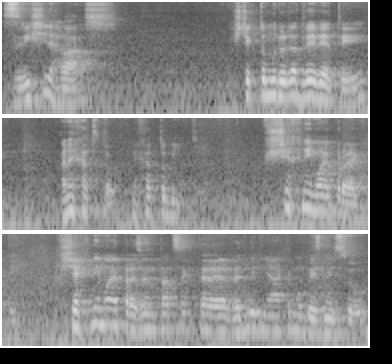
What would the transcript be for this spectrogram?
zvýšit hlas, ještě k tomu dodat dvě věty a nechat to, nechat to být. Všechny moje projekty, všechny moje prezentace, které vedly k nějakému biznisu,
